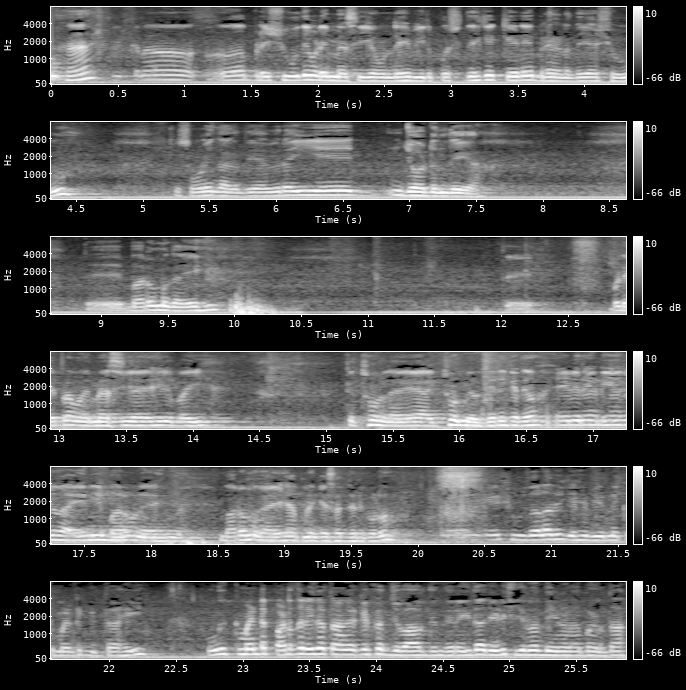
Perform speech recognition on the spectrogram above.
ਹੈ? ਇੱਕ ਨਾ ਆਹ ਬੜੇ ਸ਼ੂ ਦੇ ਬੜੇ ਮੈਸੇਜ ਆਉਂਦੇ ਸੀ ਵੀਰ ਪੁੱਛਦੇ ਸੀ ਕਿ ਕਿਹੜੇ ਬ੍ਰਾਂਡ ਦੇ ਆ ਸ਼ੂ ਤੇ ਸੋਹਣੇ ਲੱਗਦੇ ਆ। ਵੀਰ ਇਹ ਜਾਰਡਨ ਦੇ ਆ। ਤੇ ਬਾਹਰੋਂ ਮੰਗਾਏ ਸੀ। ਤੇ ਬੜੇ ਭਰਾਵਾਂ ਦੇ ਮੈਸੇਜ ਆਏ ਸੀ ਬਾਈ ਕਿੱਥੋਂ ਲਏ ਆ ਇੱਥੋਂ ਮਿਲਦੇ ਨਹੀਂ ਕਿਤੇ। ਇਹ ਵੀਰੇ ਇੰਡੀਆ ਚ ਆਏ ਨਹੀਂ ਬਾਹਰੋਂ ਲਏ ਸੀ ਮੈਂ। ਬਾਹਰੋਂ ਮੰਗਾਏ ਸੀ ਆਪਣੇ ਕਿਸੇ ਸੱਜਣ ਕੋਲੋਂ। ਇਹ ਸ਼ੂਜ਼ ਵਾਲਾ ਵੀ ਕਿਸੇ ਵੀਰ ਨੇ ਕਮੈਂਟ ਕੀਤਾ ਸੀ। ਕਿਉਂਕਿ ਕਮੈਂਟ ਪੜ੍ਹਦੇ ਰਹੀਦਾ ਤਾਂ ਕਰਕੇ ਫਿਰ ਜਵਾਬ ਦਿੰਦੇ ਰਹੀਦਾ ਜਿਹੜੀ ਚੀਜ਼ ਨਾਲ ਦੇਣ ਵਾਲਾ ਬਣਦਾ।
